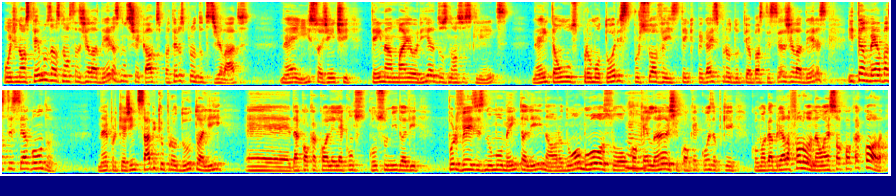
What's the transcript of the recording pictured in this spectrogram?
onde nós temos as nossas geladeiras nos checkouts para ter os produtos gelados, né? E isso a gente tem na maioria dos nossos clientes. Né? Então, os promotores, por sua vez, têm que pegar esse produto e abastecer as geladeiras e também abastecer a gôndola né? Porque a gente sabe que o produto ali é, da Coca-Cola ele é cons consumido ali por vezes no momento ali, na hora do almoço ou uhum. qualquer lanche, qualquer coisa, porque como a Gabriela falou, não é só Coca-Cola.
